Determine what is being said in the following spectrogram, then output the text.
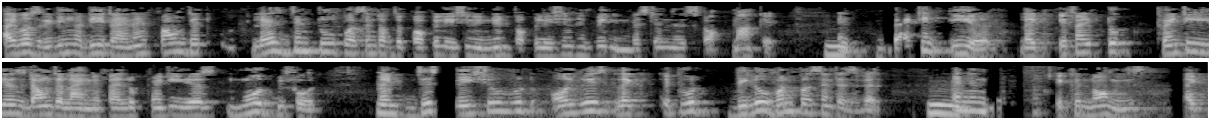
I was reading a data and I found that less than 2% of the population, Indian population, have been invested in the stock market. And back in year, like if I took 20 years down the line, if I look 20 years more before, like this ratio would always, like it would below 1% as well. Hmm. And in economies, like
